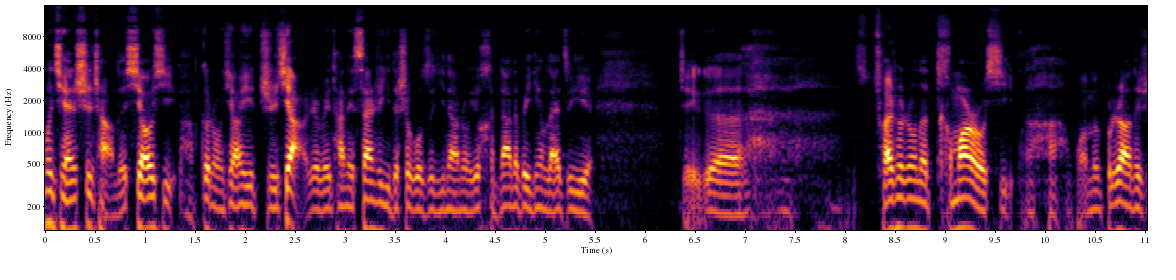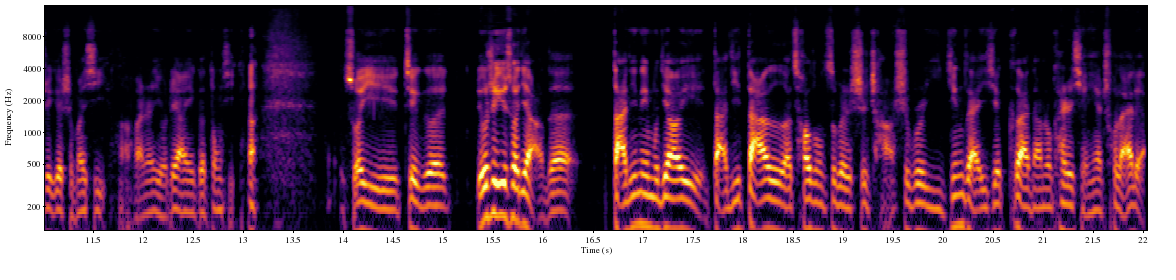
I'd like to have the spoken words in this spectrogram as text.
目前市场的消息啊，各种消息指向认为，他那三十亿的收购资金当中有很大的背景来自于这个传说中的 Tomorrow 系啊，我们不知道那是一个什么系啊，反正有这样一个东西啊。所以，这个刘士余所讲的打击内幕交易、打击大鳄操纵资本市场，是不是已经在一些个案当中开始显现出来了？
